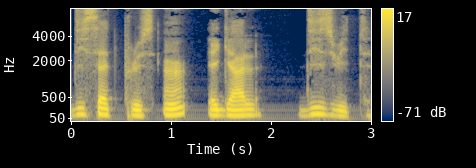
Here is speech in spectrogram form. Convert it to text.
17 plus 1 égale 18.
